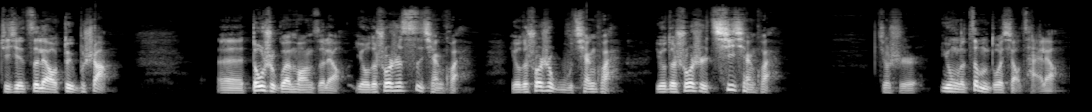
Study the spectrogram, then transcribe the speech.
这些资料对不上，呃，都是官方资料，有的说是四千块，有的说是五千块，有的说是七千块，就是用了这么多小材料，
